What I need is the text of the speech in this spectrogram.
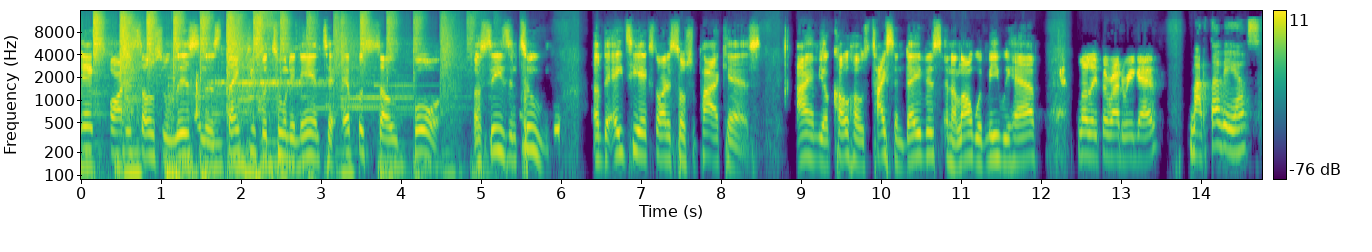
ATX Artist Social listeners, thank you for tuning in to episode four of season two of the ATX Artist Social podcast. I am your co-host Tyson Davis, and along with me we have Lolita Rodriguez, Marta Diaz,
